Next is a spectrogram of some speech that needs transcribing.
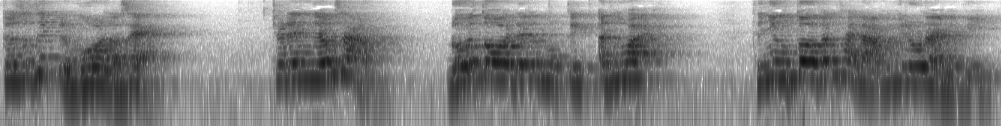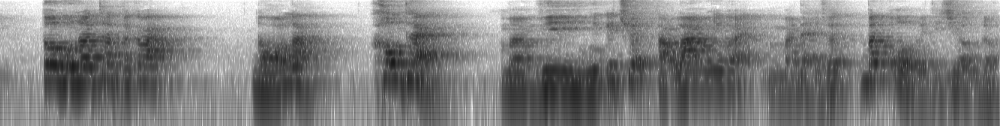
tôi rất thích để mua giá rẻ. Cho nên nếu giảm, đối với tôi đấy là một cái ân huệ. Thế nhưng tôi vẫn phải làm cái video này bởi vì tôi muốn nói thật với các bạn, đó là không thể mà vì những cái chuyện tào lao như vậy mà để cho bất ổn về thị trường được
